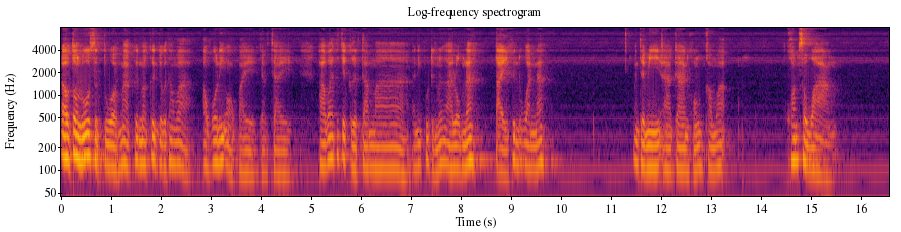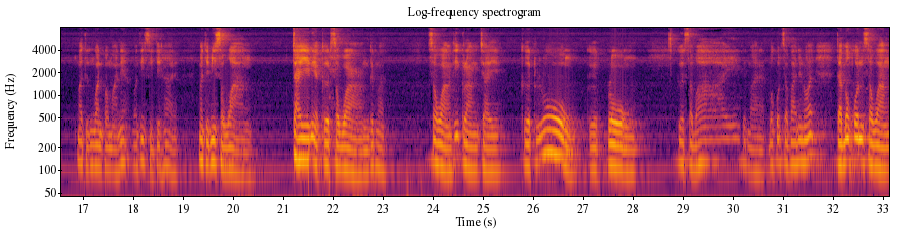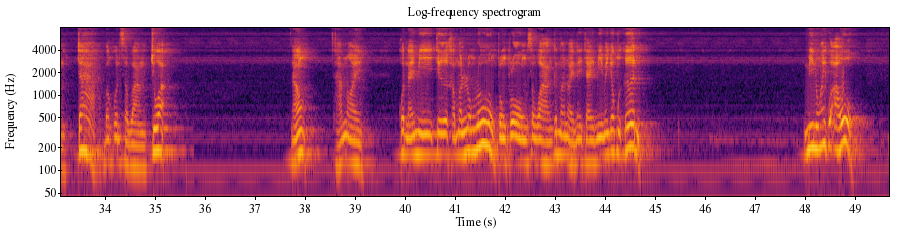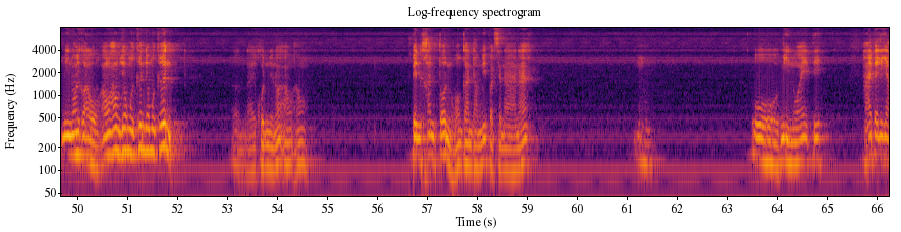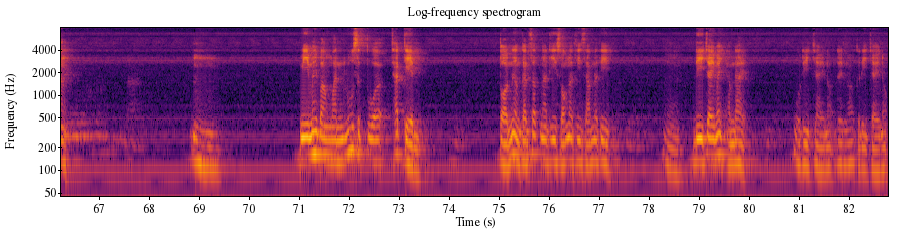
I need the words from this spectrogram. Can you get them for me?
เราต้องรู้สึกตัวมากขึ้นมากขึ้นจนกระทั่งว่า เอาพวกนี้ออกไปจากใจ ภาวะที่จะเกิดตามมา อันนี้พูดถึงเรื่องอารมณ์นะไต่ขึ้นทุกวันนะ มันจะมีอาการของคำว่า ความสว่าง มาถึงวันประมาณเนี้ยวันที่สี่ที่ห้าเนี่ย มันจะมีสว่าง ใจเนี่ยเกิดสว่างขึ้นมา สว่างที่กลางใจ เกิดโล่ง เกิดโปร่ง เกิดสบาย ขึ้นมานะบางคนสบายน้อยแต่บางคนสว่างจ้า บางคนสว่างจั่วเอาถามหน่อย คนไหนมีเจอคำว่าโล่งๆโปร่งๆสว่างขึ้นมาหน่อยในใจ มีไม่ยกมือขึ้น มีน้อยก็เอา มีน้อยก็เอา เอาเอายกมือขึ้น ยกมือขึ้นหลายคนอยู่เนาะเอาเอาเป็นขั้นต้นของการทำวิปัสสนานะ โอ้ มีน้อยติ หายไปหรือยัง อืม มีไม่บางวันรู้สึกตัวชัดเจน ต่อเนื่องกันสักนาทีสองนาทีสามนาทีดีใจไหมทำได้ โอ้ดีใจเนาะได้น้อยก็ดีใจเนาะ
